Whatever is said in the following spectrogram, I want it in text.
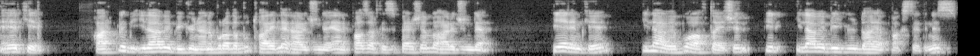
eğer ki farklı bir ilave bir gün hani burada bu tarihler haricinde yani pazartesi perşembe haricinde diyelim ki ilave bu hafta için bir ilave bir gün daha yapmak istediniz.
